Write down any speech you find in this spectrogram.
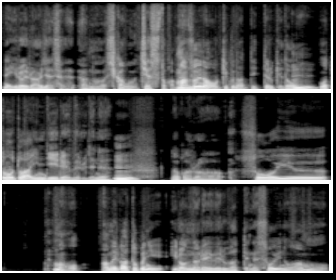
ね、いろいろあるじゃないですか。あの、シカゴのチェスとか。まうんあそういうのは大きくなっていってるけど、うんもともとはインディーレーベルでね。うん。だから、そういう、まあ、おアメリカは特にいろんなレーベルがあってね、そういうのはも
